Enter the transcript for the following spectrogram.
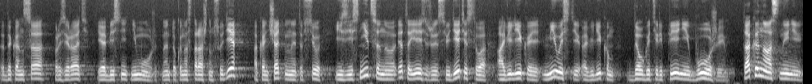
до конца прозирать и объяснить не может. Наверное, только на страшном суде окончательно это все изъяснится, но это есть же свидетельство о великой милости, о великом долготерпении Божием. Так и нас ныне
